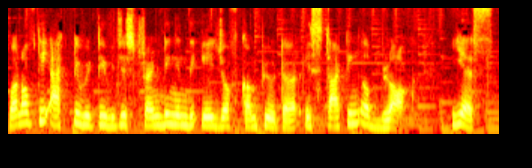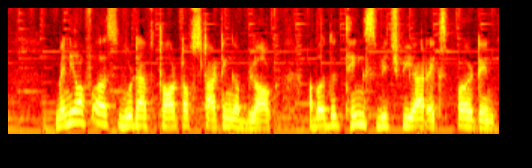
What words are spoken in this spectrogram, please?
one of the activity which is trending in the age of computer is starting a blog. Yes, many of us would have thought of starting a blog about the things which we are expert in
